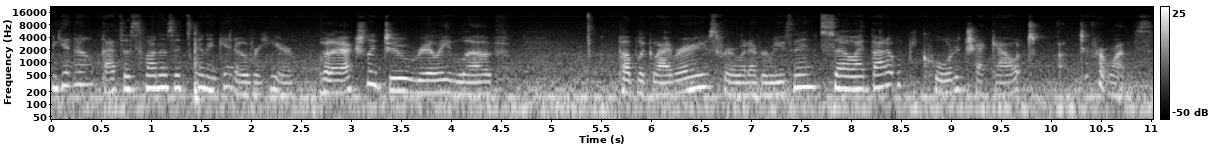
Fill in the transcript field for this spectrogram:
You know, that's as fun as it's gonna get over here. But I actually do really love public libraries for whatever reason. So I thought it would be cool to check out different ones.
